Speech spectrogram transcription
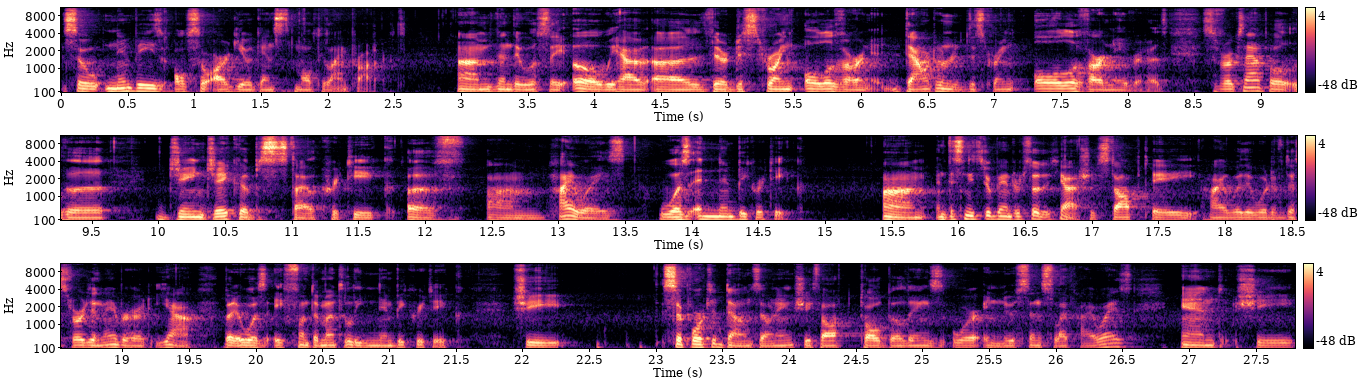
so NIMBYs also argue against multi-line product. Um, then they will say, "Oh, we have uh, they're destroying all of our downtown are destroying all of our neighborhoods." So, for example, the Jane Jacobs style critique of um, highways was a NIMBY critique. Um, and this needs to be understood. Yeah, she stopped a highway that would have destroyed the neighborhood. Yeah, but it was a fundamentally NIMBY critique. She supported downzoning. She thought tall buildings were a nuisance like highways, and she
